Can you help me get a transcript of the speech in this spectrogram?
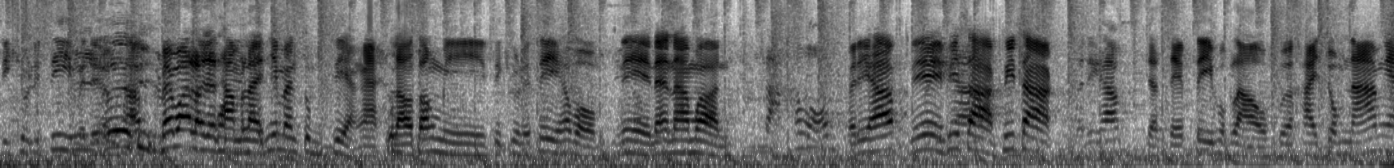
security เหมือนเดิมครับ ไม่ว่าเราจะทำอะไรที่มันสุ่มเสี่ยงอะเราต้องมี security ครับผม นี่แนะนำก่อนสักครับผม สวัสดีครับ นี่พี่ศักดิ์พี่ศักดิ์สวัสดี ครับ จะเซฟตี้พวกเราเผื่อใครจมน้ำไง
